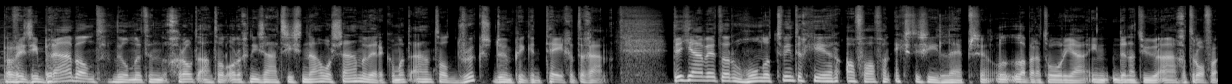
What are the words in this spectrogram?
Provincie Brabant wil met een groot aantal organisaties nauwer samenwerken... om het aantal drugsdumpingen tegen te gaan. Dit jaar werd er 120 keer afval van ecstasy-labs laboratoria in de natuur aangetroffen.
